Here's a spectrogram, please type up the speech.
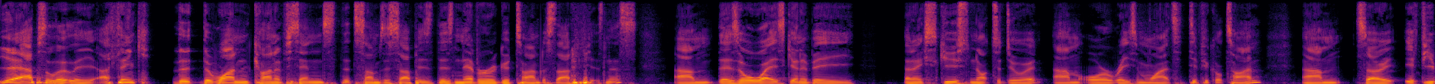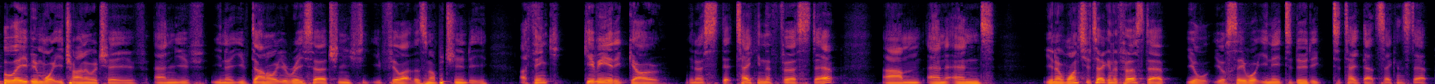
Yeah, absolutely. I think the the one kind of sentence that sums this up is there's never a good time to start a business. Um, there's always going to be an excuse not to do it um, or a reason why it's a difficult time. Um, so if you believe in what you're trying to achieve and you've you know you've done all your research and you, you feel like there's an opportunity, I think giving it a go, you know, st- taking the first step, um, and and you know once you've taken the first step, you'll you'll see what you need to do to, to take that second step.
